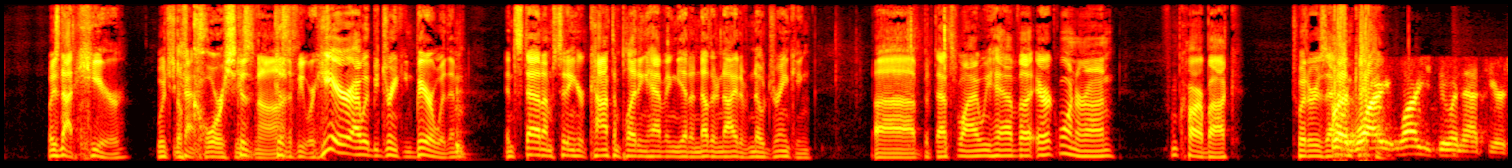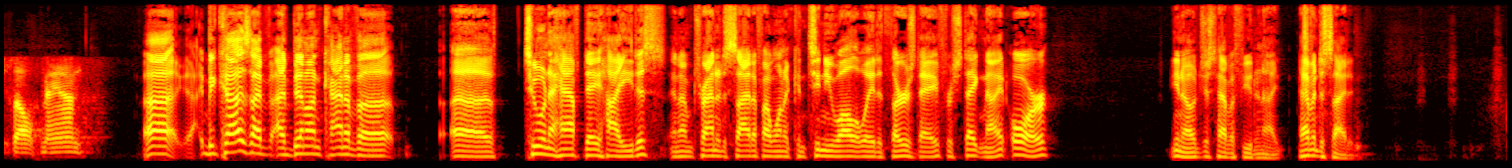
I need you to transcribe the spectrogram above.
Well, he's not here. Which Of course he's not. Because if he were here, I would be drinking beer with him. Instead, I'm sitting here contemplating having yet another night of no drinking. Uh, but that's why we have uh, Eric Warner on from Karbach. Twitter is at Fred, MK why, why are you doing that to yourself, man? uh, because I've I've been on kind of a, a two and a half day hiatus, and I'm trying to decide if I want to continue all the way to Thursday for steak night, or you know just have a few tonight. Haven't decided.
